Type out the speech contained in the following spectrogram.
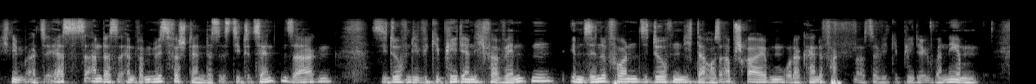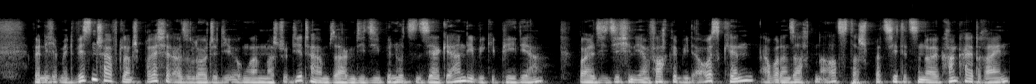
ich nehme als erstes an, dass einfach ein Missverständnis ist. Die Dozenten sagen, sie dürfen die Wikipedia nicht verwenden, im Sinne von, sie dürfen nicht daraus abschreiben oder keine Fakten aus der Wikipedia übernehmen. Wenn ich mit Wissenschaftlern spreche, also Leute, die irgendwann mal studiert haben, sagen die, sie benutzen sehr gern die Wikipedia, weil sie sich in ihrem Fachgebiet auskennen, aber dann sagt ein Arzt, da spaziert jetzt eine neue Krankheit rein,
